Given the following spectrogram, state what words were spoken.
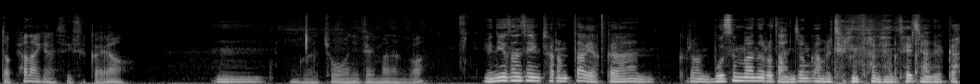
더 편하게 할 수 있을까요? 음, 조언이 될 만한 거? 윤희 선생님처럼 딱 약간 그런 모습만으로도 안정감을 드린다면 되지 않을까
